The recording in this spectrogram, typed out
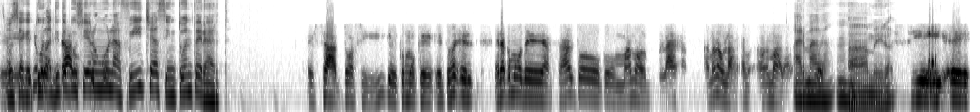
O sea eh, que tú, a ti te pusieron Tú- una ficha sin tú enterarte. Exacto, así, que como que, entonces él era como de asalto con mano blanca, mano blanca, armada. Armada. ujú. Ah, mira. Sí, eh,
